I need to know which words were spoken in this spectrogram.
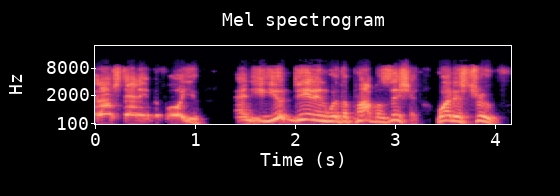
And I'm standing before you, and you're dealing with a proposition. What is truth?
